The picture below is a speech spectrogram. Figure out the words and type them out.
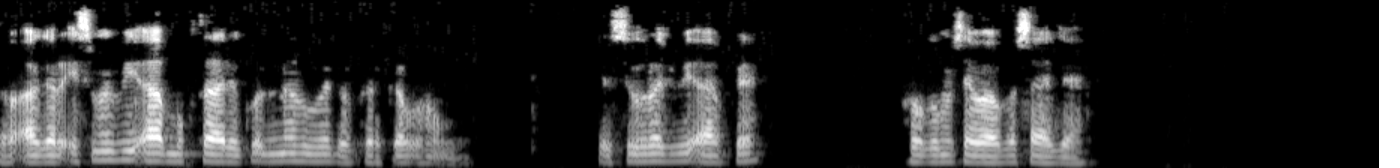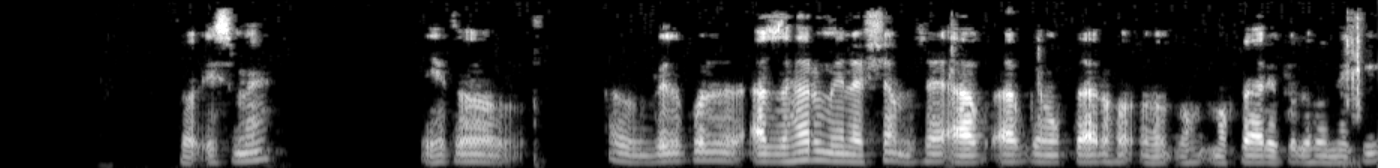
تو اگر اس میں بھی آپ مختار کل نہ ہوئے تو پھر کب ہوں گے؟ کہ سورج بھی آپ کے حکم سے واپس آ جائے۔ تو اس میں یہ تو بالکل اظہر میں نشم سے آپ آپ کے مختار مختار کل ہونے کی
